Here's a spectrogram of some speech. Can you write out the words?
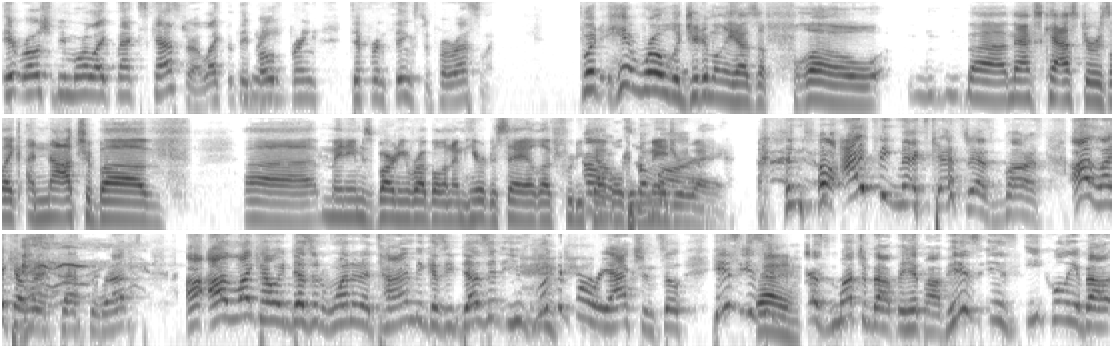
Hit Row should be more like Max Caster. I like that they right. both bring different things to pro wrestling. But Hit Row legitimately has a flow. Uh, Max Caster is like a notch above. Uh, my name is Barney Rubble, and I'm here to say I love Fruity oh, Pebbles oh, in a major on. way. no, I think Max Caster has bars. I like how Max Caster raps. I, I, like how he does it one at a time because he does it. He's looking for a reaction. So his isn't right. as much about the hip hop. His is equally about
